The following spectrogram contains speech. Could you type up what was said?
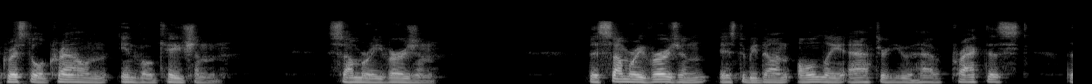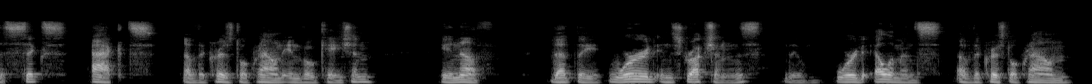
Crystal Crown Invocation Summary Version. This summary version is to be done only after you have practiced the six acts of the Crystal Crown Invocation enough that the word instructions, the word elements of the Crystal Crown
